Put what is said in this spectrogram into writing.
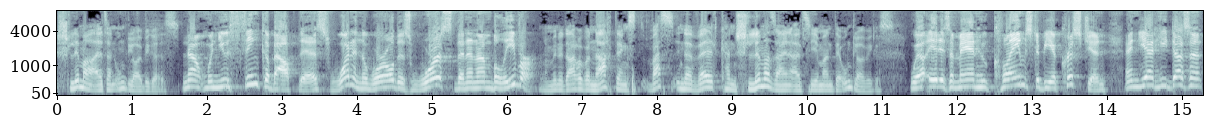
schlimmer als ein Ungläubiger ist. Now, when you think about this, what in the world is worse than an unbeliever? Und wenn du darüber nachdenkst, was in der Welt kann schlimmer sein als jemand, der ungläubig ist? Well, it is a man who claims to be a Christian, and yet he doesn't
